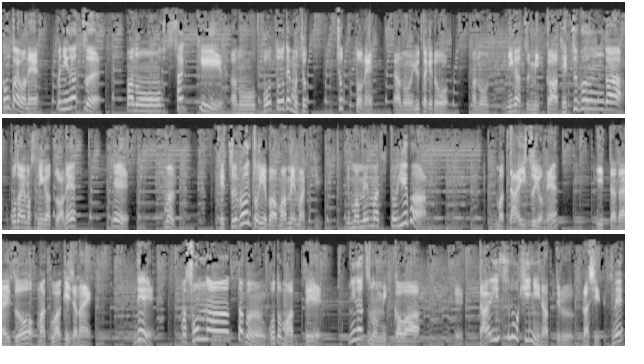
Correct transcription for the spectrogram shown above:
今回はね、2月、あのー、さっき、あのー、冒頭でもちょ、ちょっとね、あのー、言ったけど、あの、2月3日、節分がございます、2月はね。で、まあ、節分といえば豆まき。で、豆まきといえば、まあ、大豆よね。いった大豆をまくわけじゃない。で、まあ、そんな多分こともあって、2月の3日は、大豆の日になってるらしいですね。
